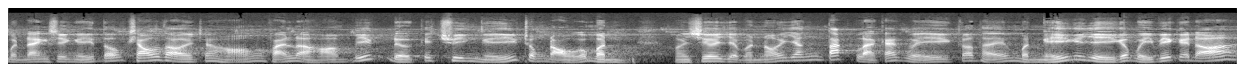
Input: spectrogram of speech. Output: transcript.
mình đang suy nghĩ tốt xấu thôi chứ họ không phải là họ biết được cái suy nghĩ trong đầu của mình. Hồi xưa giờ mình nói vắn tắt là các vị có thể mình nghĩ cái gì các vị biết cái đó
